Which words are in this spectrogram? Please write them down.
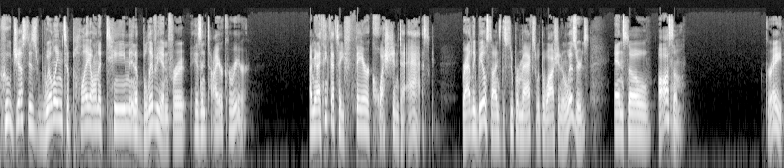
who just is willing to play on a team in oblivion for his entire career? I mean, I think that's a fair question to ask. Bradley Beal signs the Supermax with the Washington Wizards, and so awesome. Great.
